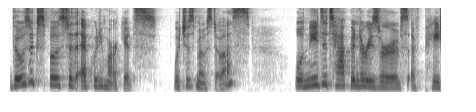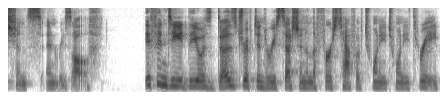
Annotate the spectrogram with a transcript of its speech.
Those exposed to the equity markets, which is most of us, will need to tap into reserves of patience and resolve. If indeed the US does drift into recession in the first half of 2023,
